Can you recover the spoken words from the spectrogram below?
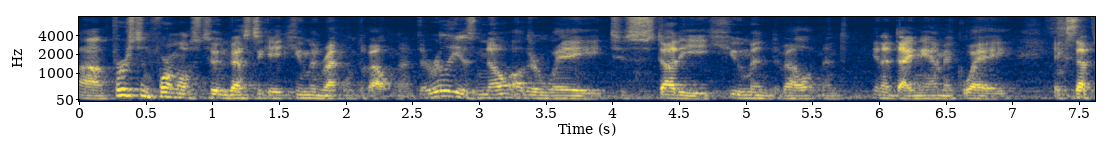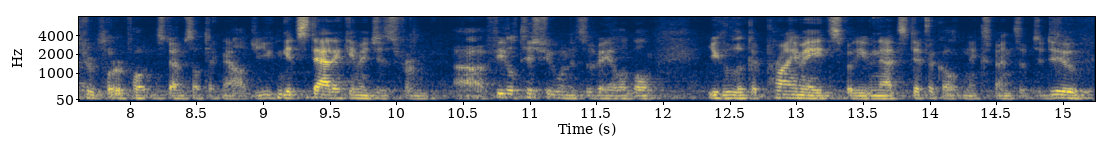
uh, first and foremost, to investigate human retinal development. There really is no other way to study human development in a dynamic way except through pluripotent stem cell technology. You can get static images from uh, fetal tissue when it's available. You can look at primates, but even that's difficult and expensive to do.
